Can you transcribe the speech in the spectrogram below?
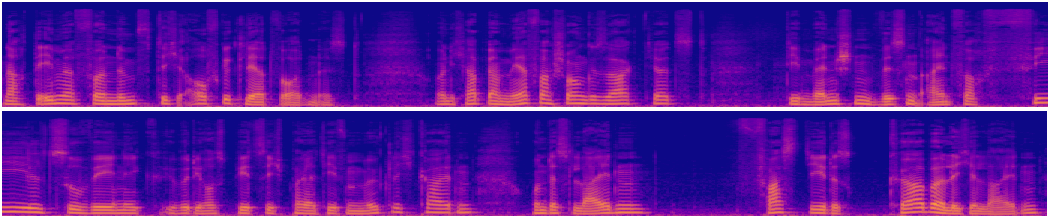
nachdem er vernünftig aufgeklärt worden ist. Und ich habe ja mehrfach schon gesagt jetzt, die Menschen wissen einfach viel zu wenig über die hospizig-palliativen Möglichkeiten und das Leiden, fast jedes körperliche Leiden,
